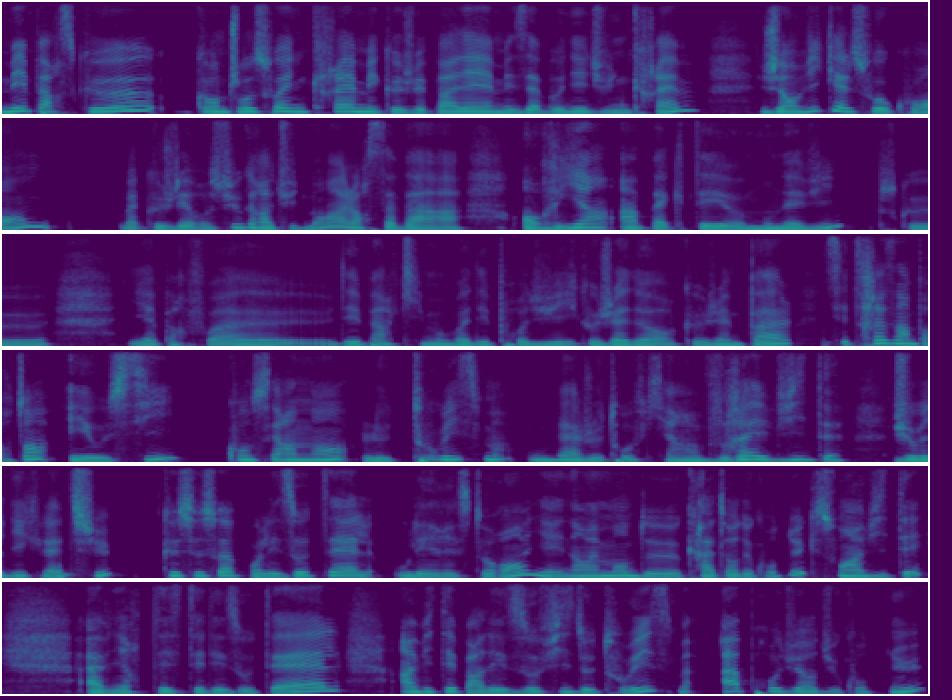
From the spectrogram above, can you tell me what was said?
mais parce que quand je reçois une crème et que je vais parler à mes abonnés d'une crème, j'ai envie qu'elle soit au courant bah, que je l'ai reçue gratuitement. Alors ça va en rien impacter euh, mon avis, parce que il y a parfois euh, des marques qui m'envoient des produits que j'adore, que j'aime pas. C'est très important et aussi concernant le tourisme, où là je trouve qu'il y a un vrai vide juridique là-dessus que ce soit pour les hôtels ou les restaurants, il y a énormément de créateurs de contenu qui sont invités à venir tester des hôtels, invités par des offices de tourisme à produire du contenu.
